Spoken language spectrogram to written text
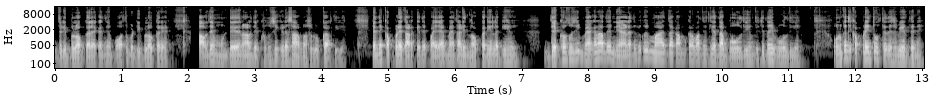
ਜਿਹੜੀ ਬਲੌਗਰ ਹੈ ਕਹਿੰਦੀ ਬਹੁਤ ਵੱਡੀ ਬਲੌਗਰ ਹੈ ਆਪਦੇ ਮੁੰਡੇ ਦੇ ਨਾਲ ਦੇਖੋ ਤੁਸੀਂ ਕਿਹੜੇ ਹਿਸਾਬ ਨਾਲ ਸਲੂਕ ਕਰਦੀ ਹੈ ਕਹਿੰਦੇ ਕੱਪੜੇ ਤੜਕੇ ਤੇ ਪਏ ਆ ਮੈਂ ਤੁਹਾਡੀ ਨੌਕਰ ਨਹੀਂ ਲੱਗੀ ਹੋਈ। ਦੇਖੋ ਤੁਸੀਂ ਮੈਂ ਕਹਿੰਦਾ ਆਪਦੇ ਨਿਆਣੇ ਤੇ ਵੀ ਕੋਈ ਮਾਂ ਦਾ ਕੰਮ ਕਰਵਾਉਂਦੀ ਹੁੰਦੀ ਇਦਾਂ ਬੋਲਦੀ ਹੁੰਦੀ ਜਿੱਦਾਂ ਹੀ ਬੋਲਦੀ ਹੈ ਉਹਨੂੰ ਕਹਿੰਦੀ ਕੱਪੜੇ ਧੋਤੇ ਦੇ ਸਵੇਰ ਦੇ ਨੇ।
